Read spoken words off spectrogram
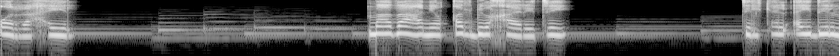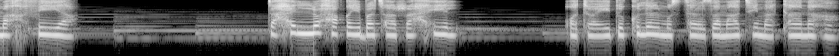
والرحيل. ماذا عن القلب الخارجي؟ تلك الأيدي المخفية تحل حقيبة الرحيل. وتعيد كل المستلزمات مكانها.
